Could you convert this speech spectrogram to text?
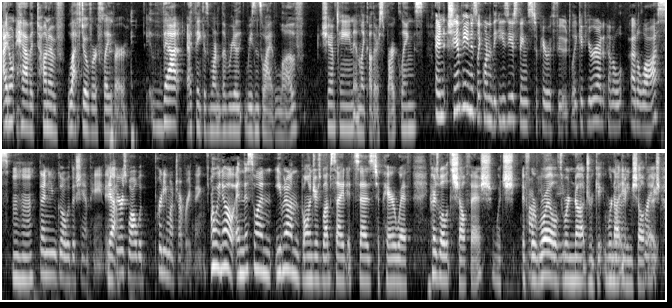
I don't have a ton of leftover flavor. That I think is one of the real reasons why I love champagne and like other sparklings. And champagne is like one of the easiest things to pair with food. Like if you're at, at, a, at a loss, then you go with a champagne. It Mm-hmm. Yeah. pairs well with pretty much everything. Oh, I know. And this one, even on Bollinger's website, it says to pair with it pairs well with shellfish. Which, if we're royals, we're not drinking. We're not Right, eating shellfish. right.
